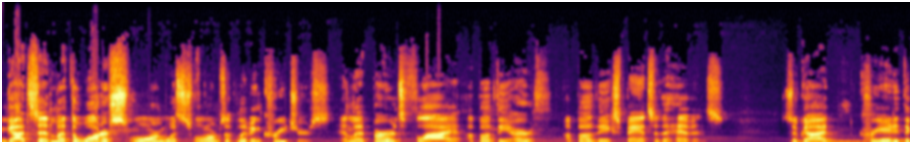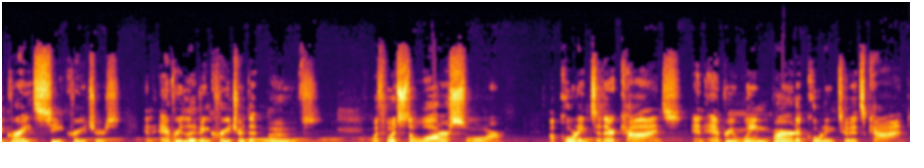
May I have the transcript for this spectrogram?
And God said, Let the water swarm with swarms of living creatures, and let birds fly above the earth, above the expanse of the heavens. So God created the great sea creatures and every living creature that moves, with which the waters swarm, according to their kinds, and every winged bird according to its kind.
